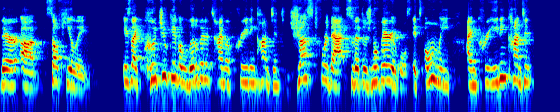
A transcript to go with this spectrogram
their uh, self healing is like could you give a little bit of time of creating content just for that so that there's no variables? It's only i'm creating content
